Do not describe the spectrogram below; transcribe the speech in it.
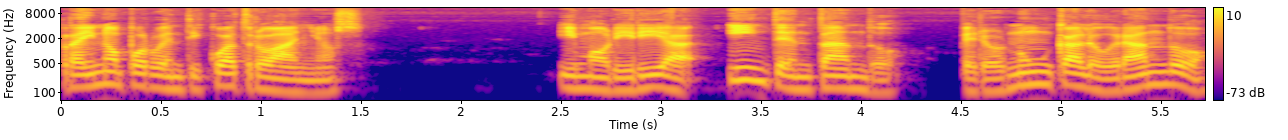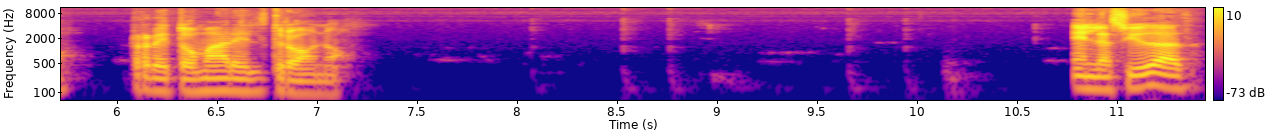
reinó por 24 años y moriría intentando, pero nunca logrando, retomar el trono. En la ciudad,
